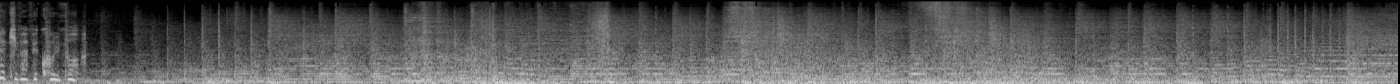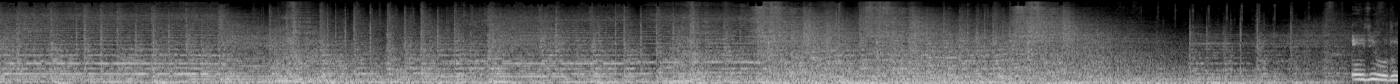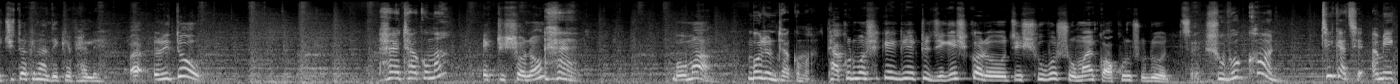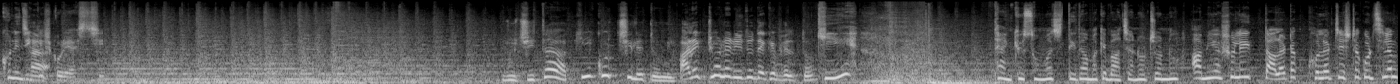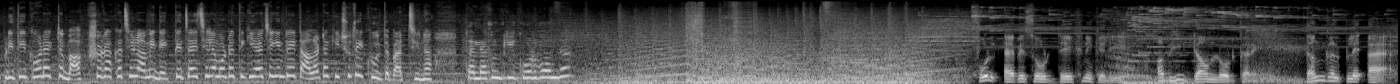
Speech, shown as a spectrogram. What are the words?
তালাটা কীভাবে খুলবো? রে ও রুচিতাকে না দেখে ফেলে। ঋতু! হ্যাঁ ঠাকুমা? একটু শোনো। হ্যাঁ। বোমা। বলুন ঠাকুমা। ঠাকুর মশাইকে গিয়ে একটু জিজ্ঞেস করো যে শুভ সময় কখন শুরু হচ্ছে। শুভক্ষণ? ঠিক আছে আমি এক্ষুনি জিজ্ঞেস হ্যাঁ। করে আসছি। রুচিতা কি করছিলে তুমি? আরেকটু হলে ঋতু দেখে ফেলতো। কি? থ্যাংক ইউ সো মাচ দিদা আমাকে বাঁচানোর জন্য আমি আসলে এই তালাটা খোলার চেষ্টা করছিলাম প্রীতির ঘরে একটা বাক্স রাখা ছিল আমি দেখতে চাইছিলাম ওটাতে কি আছে কিন্তু এই তালাটা কিছুতেই খুলতে পারছি না তাহলে এখন কি করবো আমরা फुल एपिसोड देखने के लिए अभी डाउनलोड करें दंगल प्ले ऐप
